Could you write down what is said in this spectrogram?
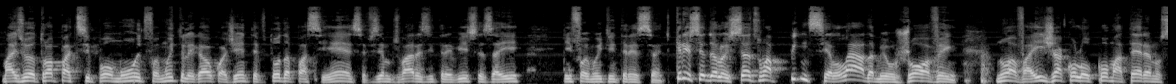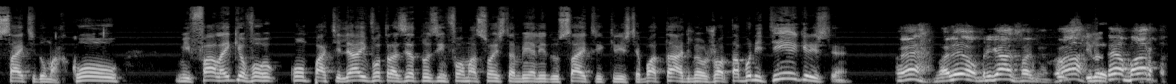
Mas o Eutrop participou muito, foi muito legal com a gente, teve toda a paciência, fizemos várias entrevistas aí e foi muito interessante. Cristian Delois Santos, uma pincelada, meu jovem, no Havaí, já colocou matéria no site do Marcou. Me fala aí que eu vou compartilhar e vou trazer as tuas informações também ali do site, Cristian. Boa tarde, meu jovem. Tá bonitinho, Cristian? É, valeu, obrigado, Fabiano. Ah, até a barba.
